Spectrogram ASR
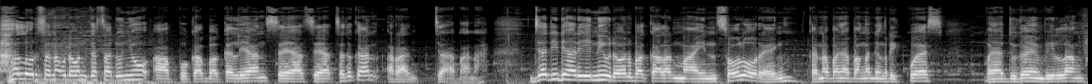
Halo sana udawan kasadunyo, apa kabar kalian? Sehat-sehat satu kan? Ranca mana? Jadi di hari ini udawan bakalan main solo rank karena banyak banget yang request, banyak juga yang bilang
